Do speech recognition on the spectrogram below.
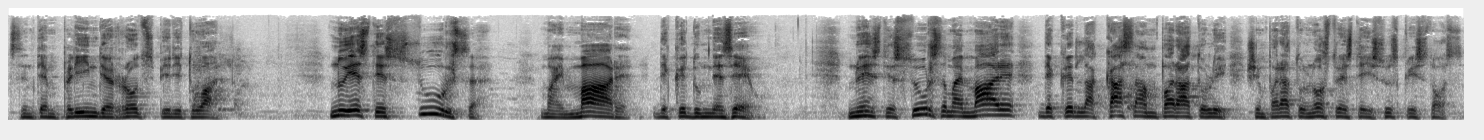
suntem plini de rod spiritual. Nu este sursă mai mare decât Dumnezeu. Nu este sursă mai mare decât la casa împăratului și împăratul nostru este Isus Hristos.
